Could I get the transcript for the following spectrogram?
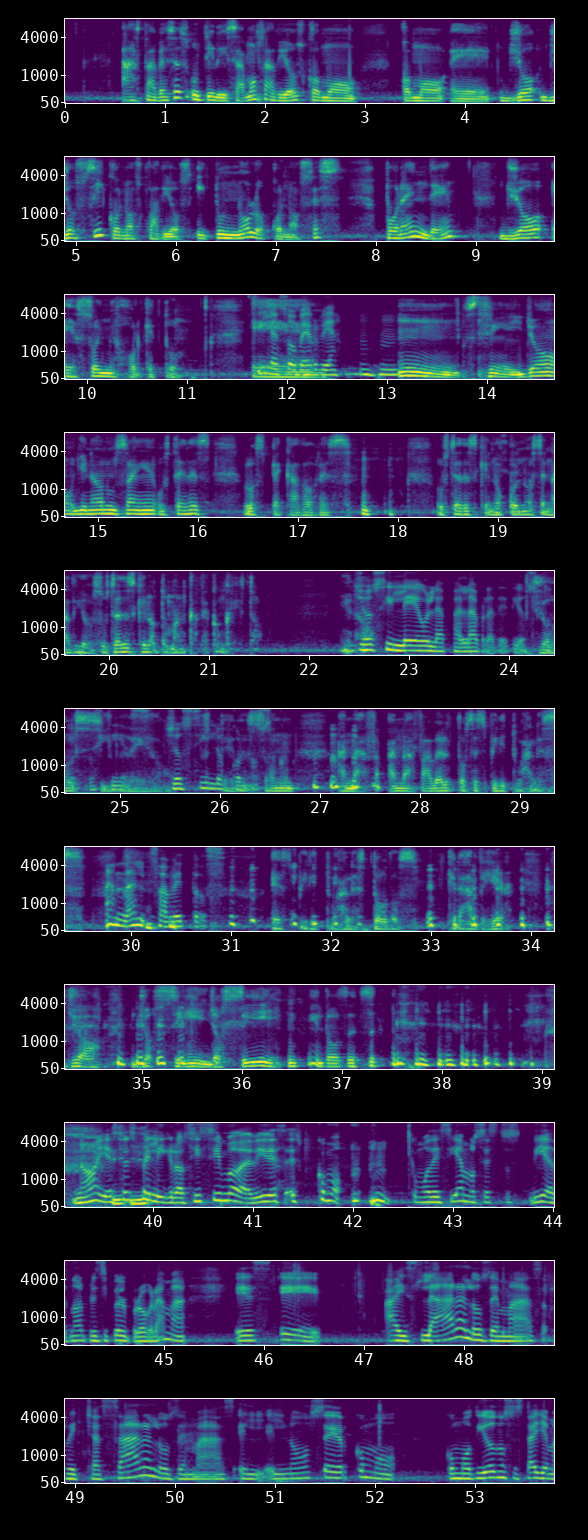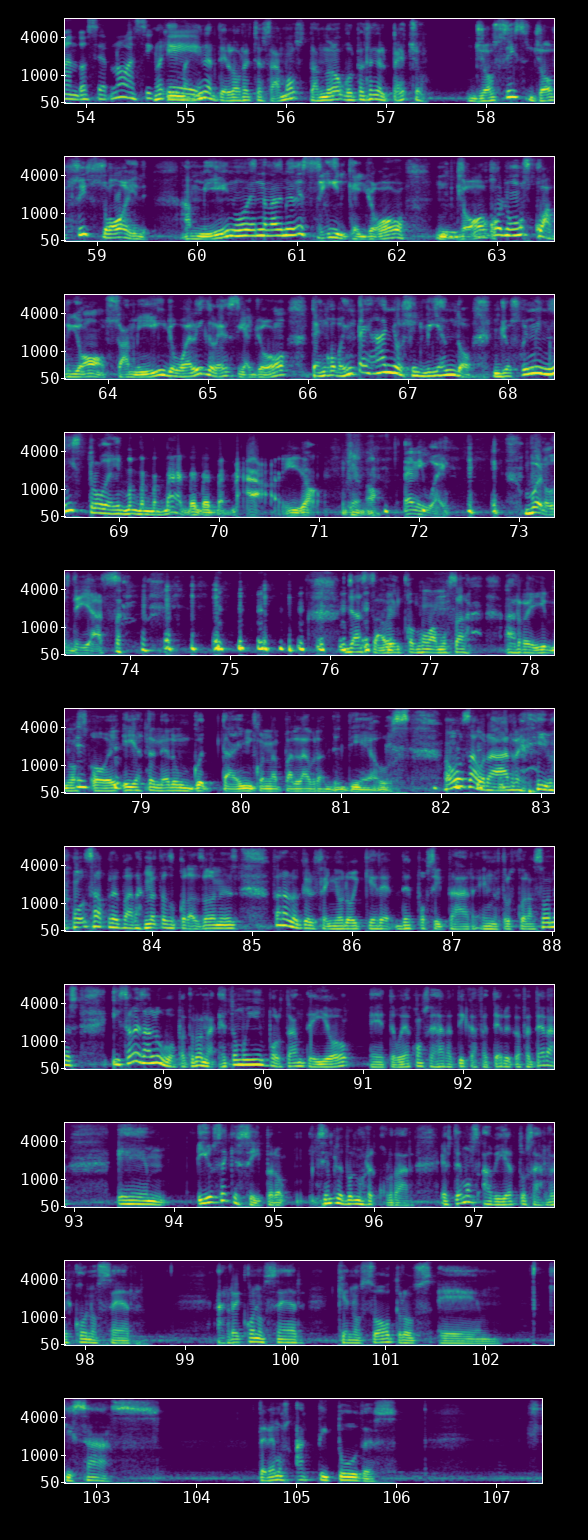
hasta a veces utilizamos a Dios como, como eh, yo, yo sí conozco a Dios y tú no lo conoces. Por ende, yo soy mejor que tú. Sí, la soberbia. Mm, sí, yo, you know what I'm saying, ustedes los pecadores, ustedes que no conocen a Dios, ustedes que no toman café con Cristo. Yo sí leo la palabra de Dios. Yo sí leo. Yo sí lo conozco. Son analfabetos espirituales. Analfabetos. espirituales, todos. Get out of here. Yo, yo sí, yo sí. Entonces. no, y eso es peligrosísimo, David. Es, es, como, como decíamos estos días, ¿no? Al principio del programa. Es. Eh, aislar a los demás, rechazar a los demás, el, no ser como, como Dios nos está llamando a ser, ¿no? Así que. Imagínate, lo rechazamos dándonos golpes en el pecho. Yo sí, yo sí soy. A mí no venga nadie a decir que yo, yo conozco a Dios. A mí, yo voy a la iglesia. Yo tengo 20 años sirviendo. Yo soy ministro de. Y yo, you know. Anyway, buenos días. ya saben cómo vamos a, reírnos hoy y a tener un good time con la palabra de Dios. Vamos a orar y vamos a preparar nuestros corazones para lo que el Señor hoy quiere depositar en nuestros corazones. Y sabes algo, patrona, esto es muy importante. Yo eh, te voy a aconsejar a ti, cafetero y cafetera. Em, y yo sé que sí, pero siempre debemos recordar, estemos abiertos a reconocer, a reconocer que nosotros eh, quizás tenemos actitudes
